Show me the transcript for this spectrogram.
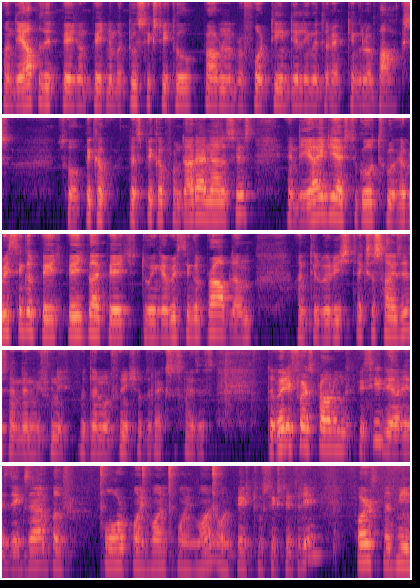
on the opposite page on page number 262, problem number 14 dealing with the rectangular box. So pick up, let's pick up from data analysis and the idea is to go through every single page, page by page, doing every single problem until we reach the exercises and then we finish, then we'll finish up the exercises. The very first problem that we see there is the example 4.1.1 on page 263. First, let me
